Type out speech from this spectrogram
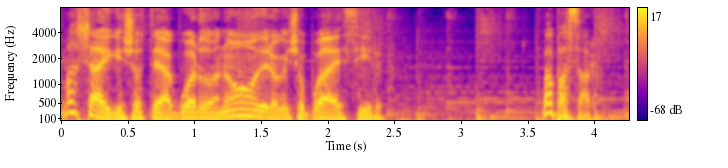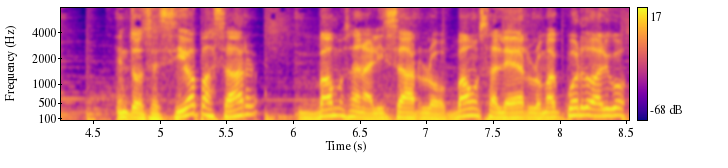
más allá de que yo esté de acuerdo o no, de lo que yo pueda decir, va a pasar. Entonces, si va a pasar, vamos a analizarlo, vamos a leerlo. Me acuerdo algo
